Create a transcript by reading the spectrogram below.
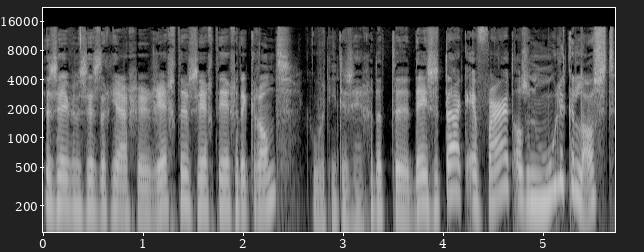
De 67-jarige rechter zegt tegen de krant, ik hoef het niet te zeggen, dat uh, deze taak ervaart als een moeilijke last.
